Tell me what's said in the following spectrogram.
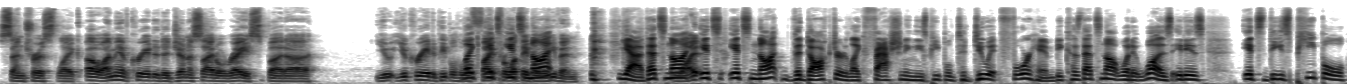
centrist like, oh, I may have created a genocidal race, but uh you you created people who Like, will fight it's- for what they not- believe in. Yeah, that's not it's it's not the doctor like fashioning these people to do it for him because that's not what it was. It is it's these people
